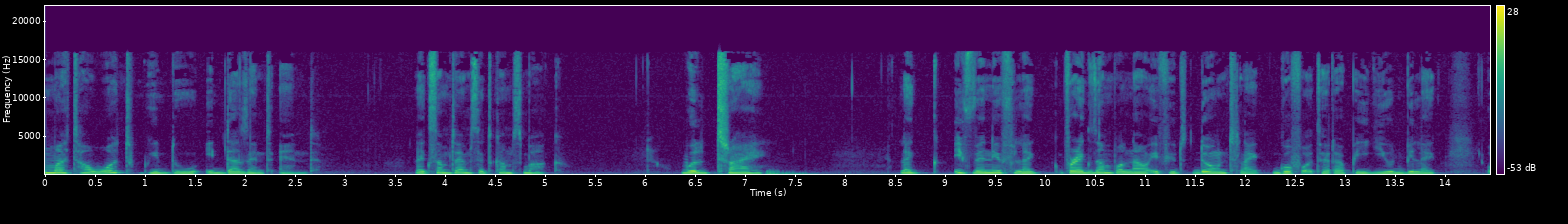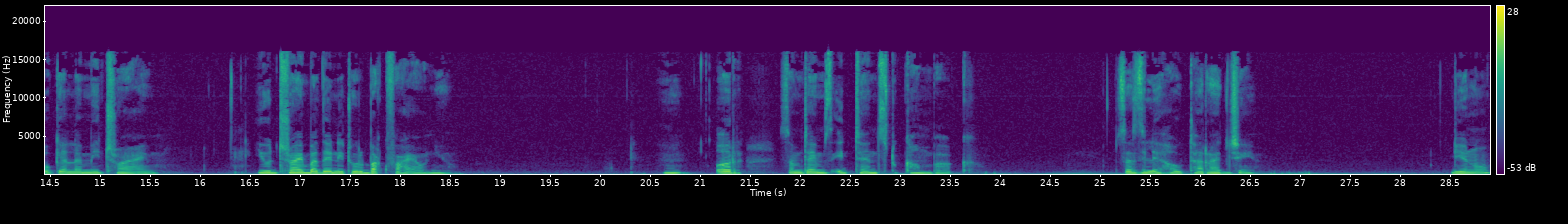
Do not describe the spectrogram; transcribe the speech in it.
matter what we do, it doesn't end. Like sometimes it comes back. We'll try. Like even if like for example now if you don't like go for therapy, you'd be like, okay, let me try. You'd try but then it will backfire on you. Hmm? Or sometimes it tends to come back. Sa zile hautaraji you know?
